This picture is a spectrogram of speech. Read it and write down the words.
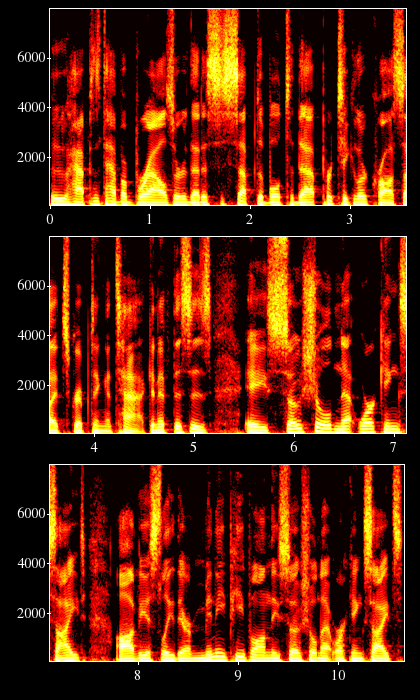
who happens to have a browser that is susceptible to that particular cross site scripting attack. And if this is a social networking site, obviously there are many people on these social networking sites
